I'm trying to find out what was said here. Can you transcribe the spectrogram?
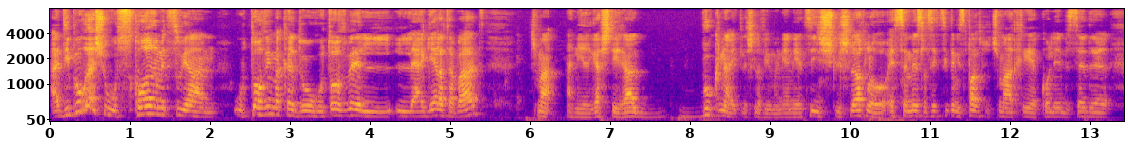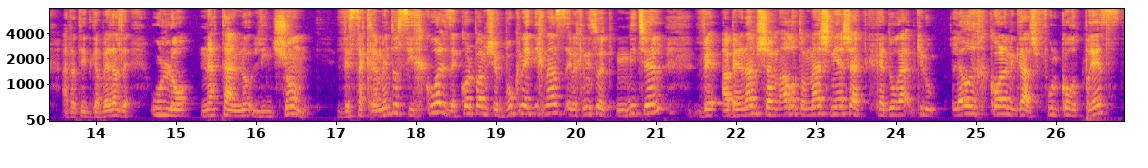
הדיבור היה שהוא scorer מצוין, הוא טוב עם הכדור, הוא טוב בלהגיע לטבעת. תשמע, אני הרגשתי רע על בוקנייט לשלבים, אני, אני רציתי לשלוח לו אס.אם.אס, להציג את המספר שלו, תשמע אחי, הכל יהיה בסדר, אתה תתגבר על זה. הוא לא נתן לו לנשום. וסקרמנטו שיחקו על זה, כל פעם שבוקנייט נכנס, הם הכניסו את מיטשל, והבן אדם שמר אותו מהשנייה שהכדור היה, כאילו, לאורך כל המגרש, full court press.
